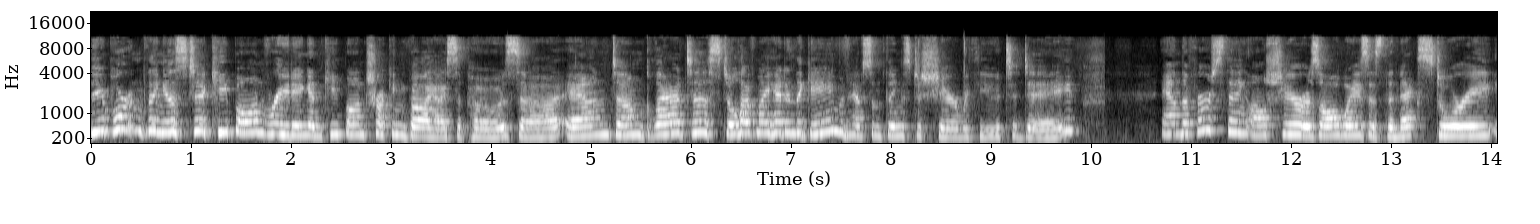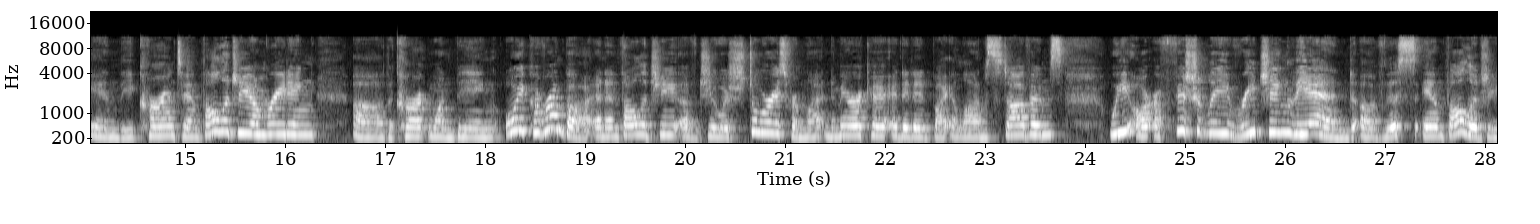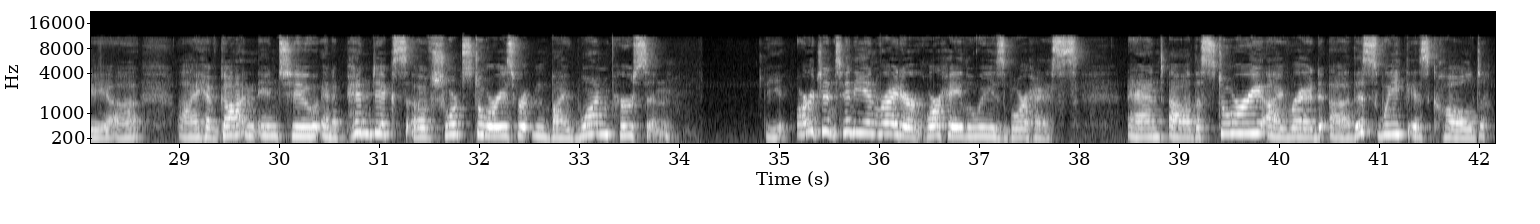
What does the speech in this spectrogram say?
the important thing is to keep on reading and keep on trucking by, I suppose. Uh, and I'm glad to still have my head in the game and have some things to share with you today. And the first thing I'll share, as always, is the next story in the current anthology I'm reading. Uh, the current one being Oy Caramba, an anthology of Jewish stories from Latin America, edited by Ilan Stavans. We are officially reaching the end of this anthology. Uh, I have gotten into an appendix of short stories written by one person, the Argentinian writer Jorge Luis Borges. And uh, the story I read uh, this week is called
